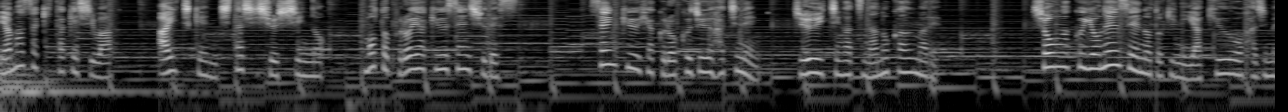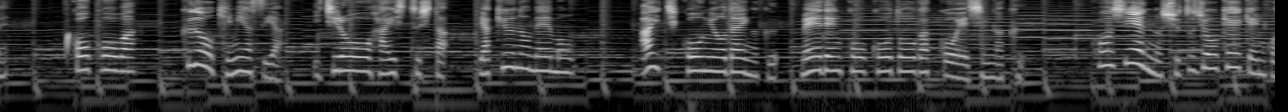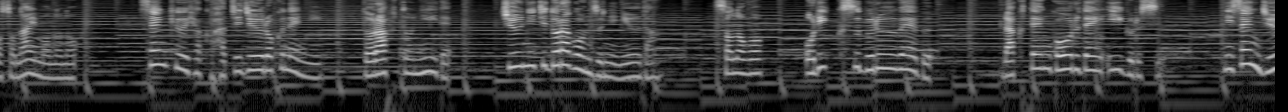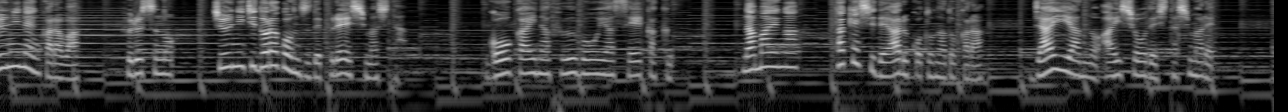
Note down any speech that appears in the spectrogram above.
山崎武は愛知県知多市出身の元プロ野球選手です。1968年11月7日生まれ、小学4年生の時に野球を始め、高校は工藤公康や一郎を輩出した野球の名門、愛知工業大学名電高高等学校へ進学。甲子園の出場経験こそないものの、1986年にドラフト2位で中日ドラゴンズに入団。その後、オリックスブルーウェーブ、楽天ゴールデンイーグルス、2012年からは古巣の中日ドラゴンズでプレーしました。豪快な風貌や性格、名前がたけしであることなどからジャイアンの愛称で親しまれ、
